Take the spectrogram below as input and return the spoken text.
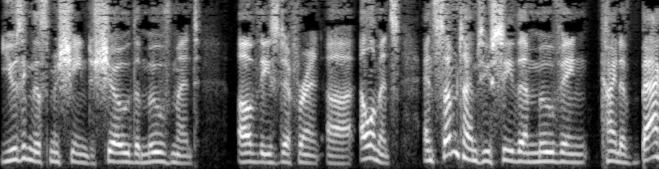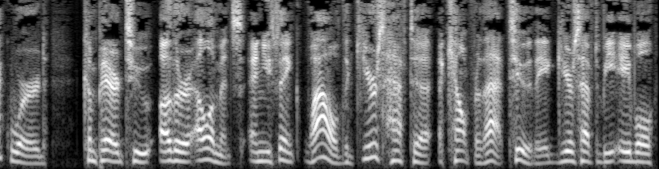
using this machine to show the movement of these different uh, elements, and sometimes you see them moving kind of backward compared to other elements, and you think, wow, the gears have to account for that too. The gears have to be able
